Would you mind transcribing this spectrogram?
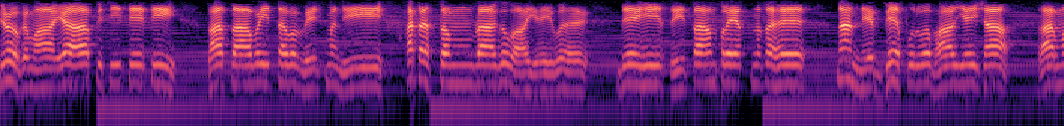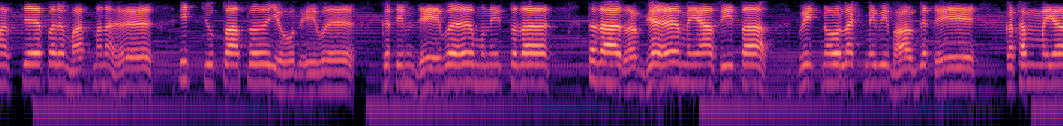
योगमायापि सीतेति दाता वै तव वेश्मनि अतस्तं राघवायैव। देहि सीतां प्रयत्नतः नान्येभ्यः पूर्वभार्यैषा रामस्य परमात्मनः इत्युक्त्वा प्रयो देव गतिं देव मुनिस्तदा तदारभ्य मया सीता विष्णो लक्ष्मीविभाव्यते कथं मया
